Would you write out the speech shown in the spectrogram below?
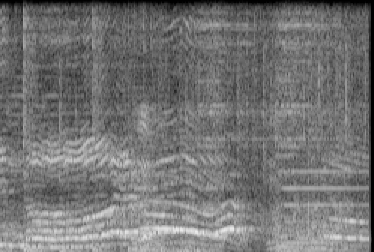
You.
